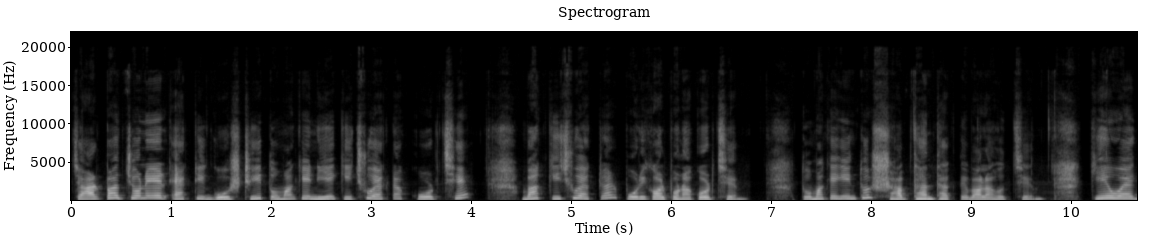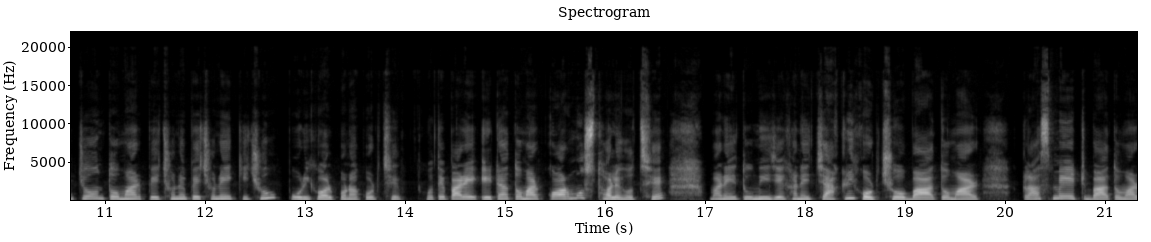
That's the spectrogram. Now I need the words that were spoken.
চার পাঁচজনের একটি গোষ্ঠী তোমাকে নিয়ে কিছু একটা করছে বা কিছু একটার পরিকল্পনা করছে। তোমাকে কিন্তু সাবধান থাকতে বলা হচ্ছে। কেউ একজন তোমার পেছনে পেছনে কিছু পরিকল্পনা করছে। হতে পারে, এটা তোমার কর্মস্থলে হচ্ছে। মানে তুমি যেখানে চাকরি করছ বা তোমার ক্লাসমেট বা তোমার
